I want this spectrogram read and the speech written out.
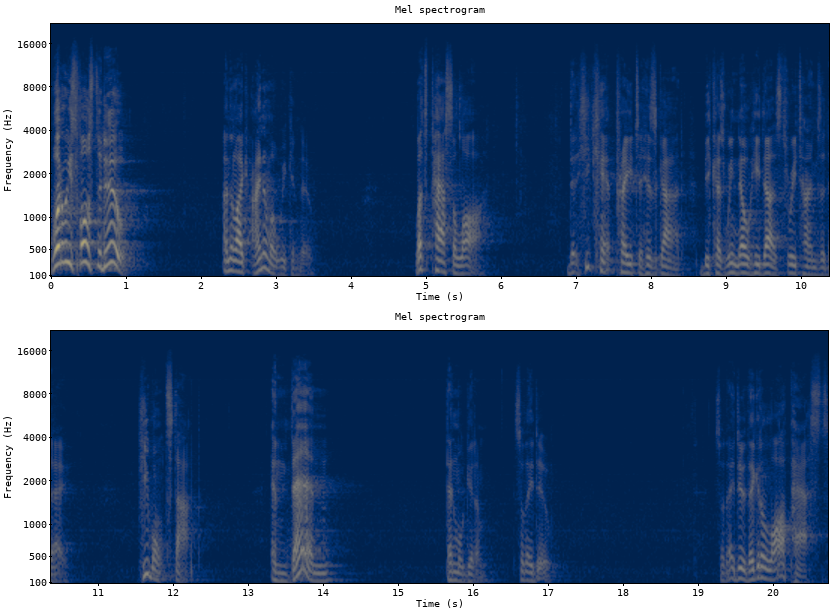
What are we supposed to do? And they're like, I know what we can do. Let's pass a law that he can't pray to his God because we know he does three times a day. He won't stop. And then, then we'll get him. So they do. So they do. They get a law passed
